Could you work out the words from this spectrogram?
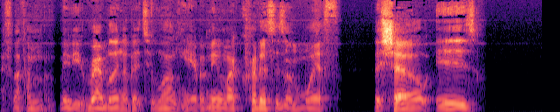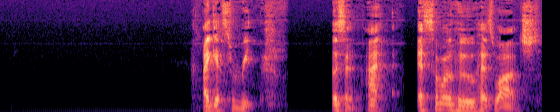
I feel like I'm maybe rambling a bit too long here, but maybe my criticism with the show is, I guess, re- listen. I as someone who has watched,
